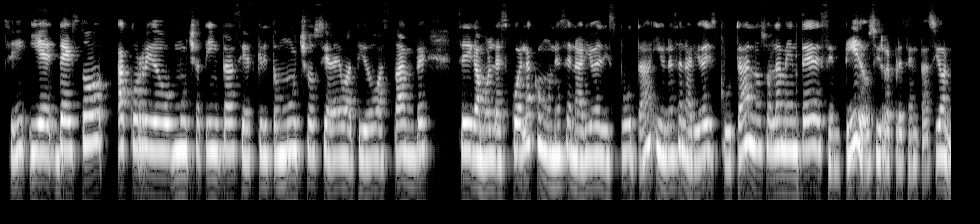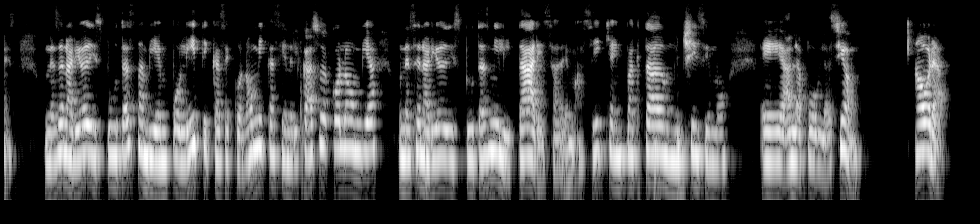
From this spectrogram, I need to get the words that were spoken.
¿Sí? Y eh, de esto ha corrido mucha tinta, se ha escrito mucho, se ha debatido bastante, si digamos la escuela como un escenario de disputa y un escenario de disputa no solamente de sentidos y representaciones, un escenario de disputas también políticas, económicas y en el caso de Colombia, un escenario de disputas militares además, ¿sí? Que ha impactado muchísimo eh, a la población. Ahora,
